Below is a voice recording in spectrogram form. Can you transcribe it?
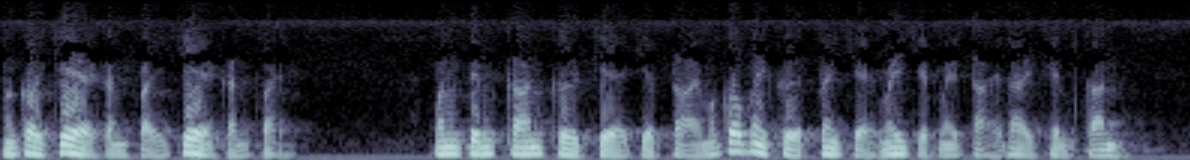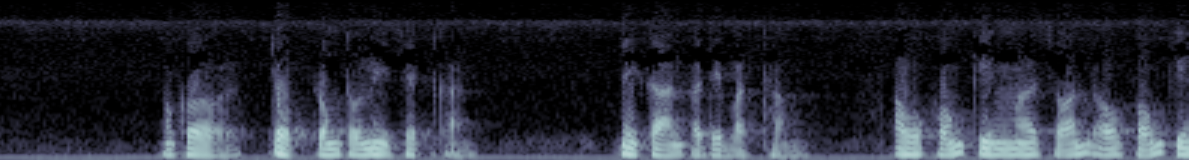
มันก็แก้กันไป แก้กันไป มันเป็นการเกิดแก่เจ็บตาย มันก็ไม่เกิดไม่แก่ไม่เจ็บไม่ตายได้เช่นกัน มันก็จบลงตรงนี้เช่นกันในการปฏิบัติธรรม เอาของจริงมาสอน เอาของจริง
